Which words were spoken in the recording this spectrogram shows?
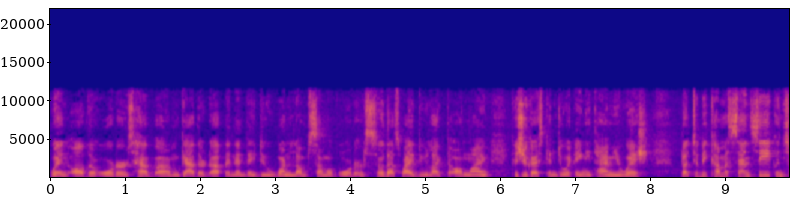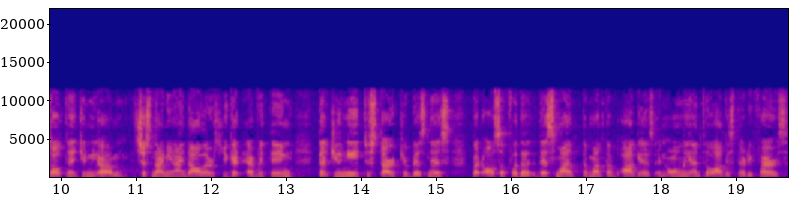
when all the orders have um, gathered up and then they do one lump sum of orders. So that's why I do like the online because you guys can do it anytime you wish. But to become a Scentsy consultant you um, it's just $99 you get everything that you need to start your business. But also for the this month the month of August and only until August 31st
